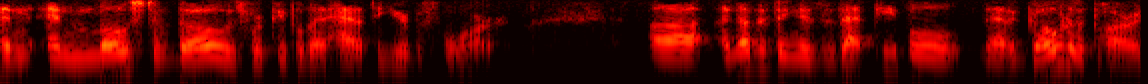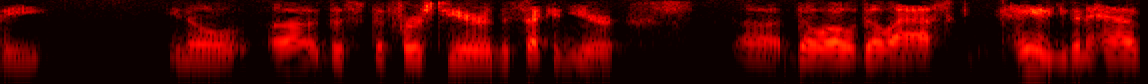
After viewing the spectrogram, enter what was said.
and and most of those were people that had it the year before. Uh, another thing is, is that people that go to the party, you know, uh, this the first year, the second year, uh, they'll they'll ask, "Hey, are you going to have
